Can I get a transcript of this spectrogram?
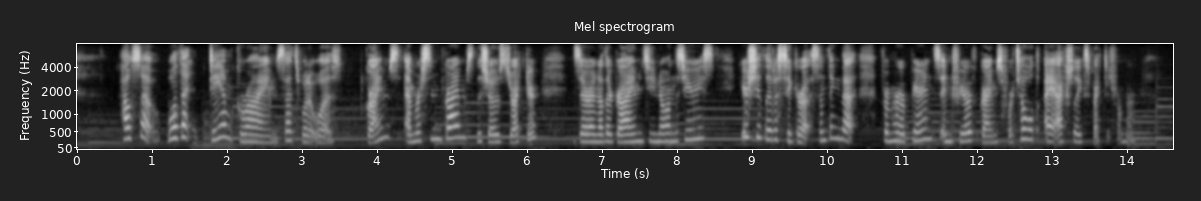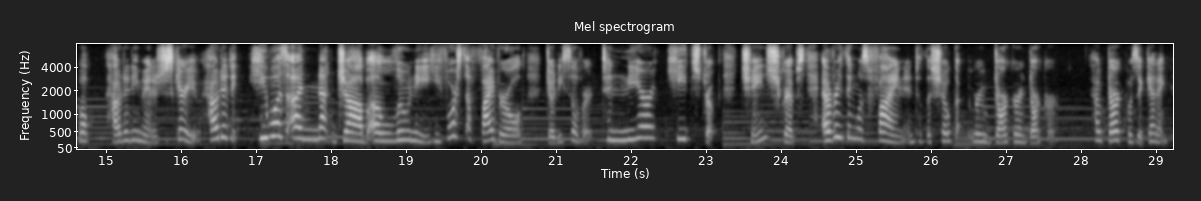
How so? Well, that damn Grimes. That's what it was. Grimes? Emerson Grimes, the show's director? Is there another Grimes you know on the series? Here she lit a cigarette, something that, from her appearance and fear of Grimes foretold, I actually expected from her. Well, how did he manage to scare you? How did he? was a nut job, a loony. He forced a five-year-old, Jody Silver, to near heat stroke, changed scripts. Everything was fine until the show grew darker and darker. How dark was it getting?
